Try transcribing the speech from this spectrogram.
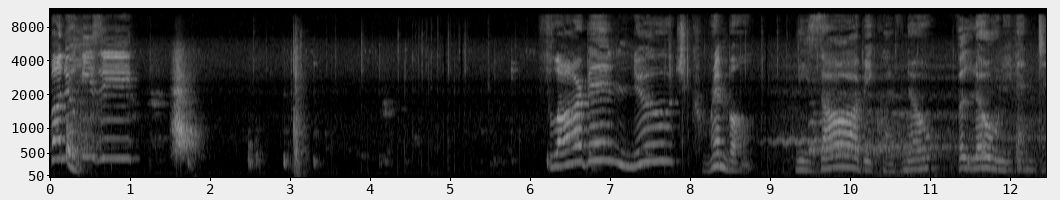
Banukizi. Flarbin Nuch Crimble. Nizarbi Quevno. Veloni Venton.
